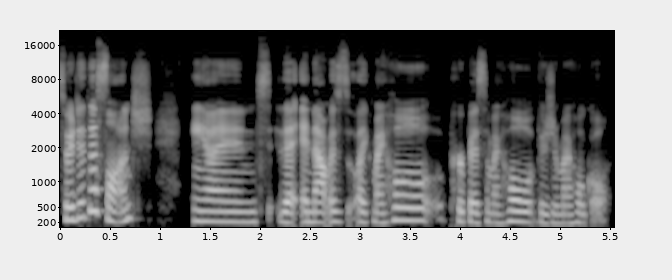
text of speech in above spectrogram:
So I did this launch and that and that was like my whole purpose and my whole vision, my whole goal.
